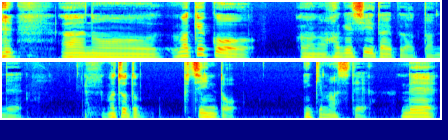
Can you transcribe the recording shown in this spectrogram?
で、あのーまあ結構、あの、激しいタイプだったんで、まあちょっとプチンと行きまして、で、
